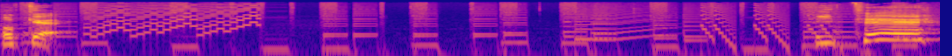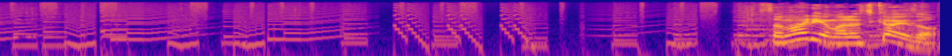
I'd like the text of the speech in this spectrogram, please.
オッケー。いてー。さあ、マリオまだ近いぞ。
